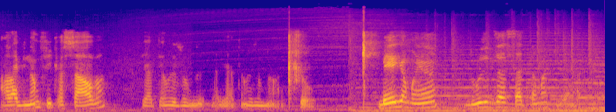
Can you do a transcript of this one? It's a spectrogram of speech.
A live não fica salva. Já tem um resumo. Já tem um resumo lá. Show. Beijo amanhã, 2h17, tamo aqui, galera.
